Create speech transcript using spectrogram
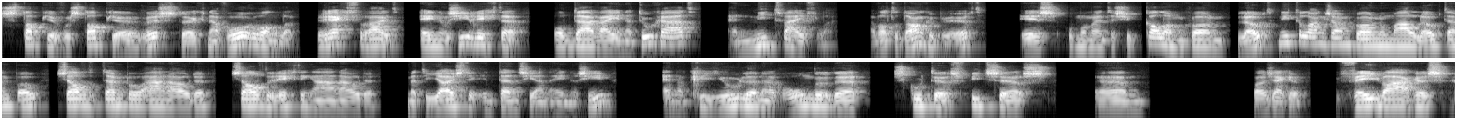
stapje voor stapje, rustig naar voren wandelen. Recht vooruit, energie richten op daar waar je naartoe gaat en niet twijfelen. En wat er dan gebeurt, is op het moment dat je kalm gewoon loopt, niet te langzaam, gewoon normaal looptempo, zelfde tempo aanhouden, zelfde richting aanhouden, met de juiste intentie en energie. En dan krioelen er honderden scooters, fietsers, ik wou zeggen veewagens.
